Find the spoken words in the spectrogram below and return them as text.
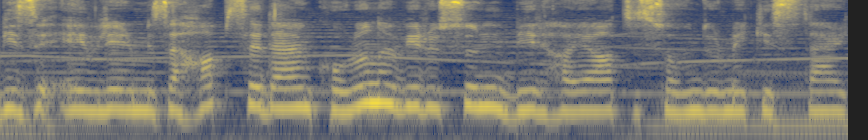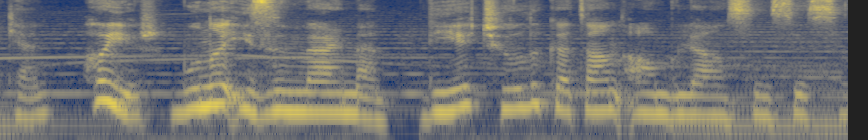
bizi evlerimize hapseden koronavirüsün bir hayatı söndürmek isterken hayır buna izin vermem diye çığlık atan ambulansın sesi.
